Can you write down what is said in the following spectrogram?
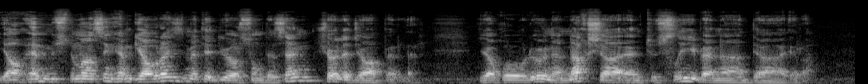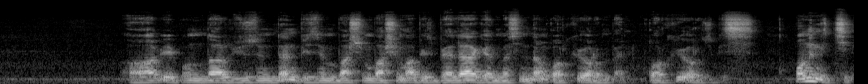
ya hem Müslümansın hem gavura hizmet ediyorsun desen şöyle cevap verirler. يَقُولُونَ نَخْشَى اَنْ تُصِيبَنَا دَائِرَةً Abi bunlar yüzünden bizim başım başıma bir bela gelmesinden korkuyorum ben. Korkuyoruz biz. Onun için.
